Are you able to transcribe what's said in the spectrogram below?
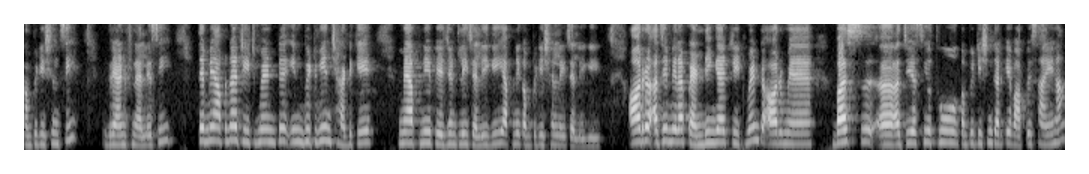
ਕੰਪੀਟੀਸ਼ਨ ਸੀ ਗ੍ਰੈਂਡ ਫਿਨਾਲੇ ਸੀ ਤੇ ਮੈਂ ਆਪਣਾ ਟ੍ਰੀਟਮੈਂਟ ਇਨ ਬਿਟਵੀਨ ਛੱਡ ਕੇ ਮੈਂ ਆਪਣੇ ਪੇਜੈਂਟ ਲਈ ਚਲੀ ਗਈ, ਆਪਣੇ ਕੰਪੀਟੀਸ਼ਨ ਲਈ ਚਲੀ ਗਈ। ਔਰ ਅਜੇ ਮੇਰਾ ਪੈਂਡਿੰਗ ਹੈ ਟ੍ਰੀਟਮੈਂਟ ਔਰ ਮੈਂ ਬਸ ਅਜੇ ਅਸੀਂ ਉਥੋਂ ਕੰਪੀਟੀਸ਼ਨ ਕਰਕੇ ਵਾਪਸ ਆਏ ਹਾਂ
